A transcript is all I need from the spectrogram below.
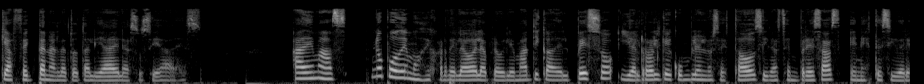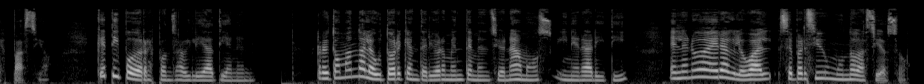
que afectan a la totalidad de las sociedades. Además, no podemos dejar de lado la problemática del peso y el rol que cumplen los estados y las empresas en este ciberespacio. ¿Qué tipo de responsabilidad tienen? Retomando al autor que anteriormente mencionamos, Inerarity, en la nueva era global se percibe un mundo gaseoso.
